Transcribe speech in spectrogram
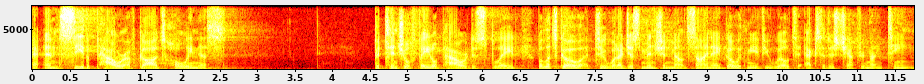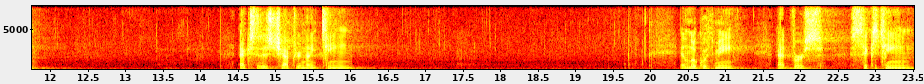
and, and see the power of God's holiness potential fatal power displayed. But let's go to what I just mentioned, Mount Sinai. Go with me, if you will, to Exodus chapter 19. Exodus chapter 19. And look with me at verse 16,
